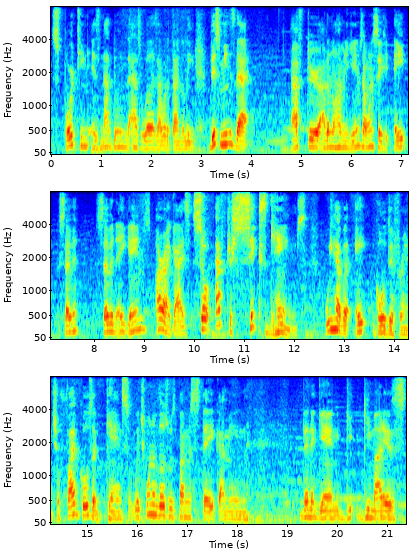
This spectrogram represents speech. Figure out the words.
Sporting is not doing as well as I would have thought in the league. This means that after I don't know how many games, I want to say eight, seven seven, eight games. All right, guys. So after six games, we have an eight goal differential, five goals against. Which one of those was by mistake? I mean, then again, Guimarães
